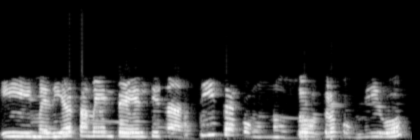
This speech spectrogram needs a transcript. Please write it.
e inmediatamente él tiene una cita con nosotros, conmigo,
